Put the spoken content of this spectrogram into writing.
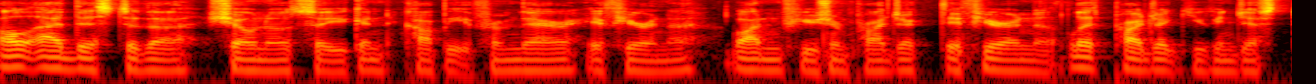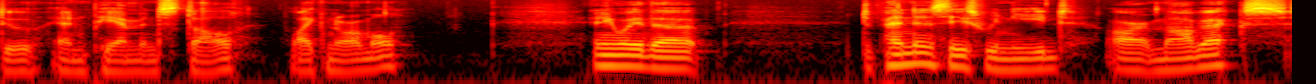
I'll add this to the show notes so you can copy it from there if you're in a Vaadin Fusion project. If you're in a Lit project, you can just do npm install like normal. Anyway, the dependencies we need are MobX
